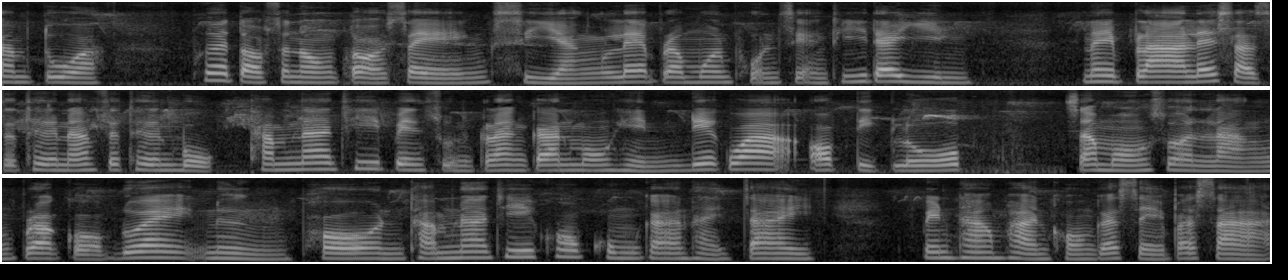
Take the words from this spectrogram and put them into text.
ลำตัว เพื่อตอบสนองต่อแสง เสียง และประมวลผลเสียงที่ได้ยิน ในปลาและสัตว์สะเทินน้ำสะเทินบกทำหน้าที่เป็นศูนย์กลางการมองเห็น เรียกว่าออปติกโลบสมองส่วนหลังประกอบด้วย 1. พรทำหน้าที่ควบคุมการหายใจ เป็นทางผ่านของกระแสประสาท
